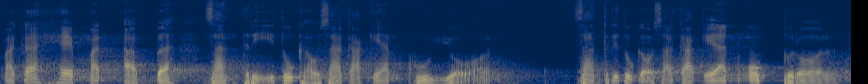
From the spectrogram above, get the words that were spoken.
Maka hemat abah santri itu gak usah kakian guyon. Santri itu gak usah kakian ngobrol.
